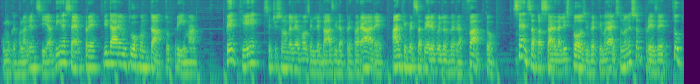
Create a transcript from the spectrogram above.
comunque con l'agenzia, dire sempre di dare un tuo contatto prima perché se ci sono delle cose, delle basi da preparare, anche per sapere quello che verrà fatto, senza passare dagli sposi perché magari sono le sorprese, tu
